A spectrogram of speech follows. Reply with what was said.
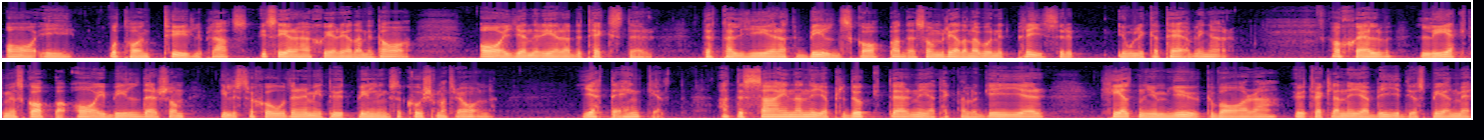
AI att ta en tydlig plats. Vi ser det här ske redan idag. AI-genererade texter, detaljerat bildskapande som redan har vunnit priser i olika tävlingar. Jag har själv lekt med att skapa AI-bilder som illustrationer i mitt utbildnings och kursmaterial. Jätteenkelt. Att designa nya produkter, nya teknologier, helt ny mjukvara, utveckla nya videospel med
